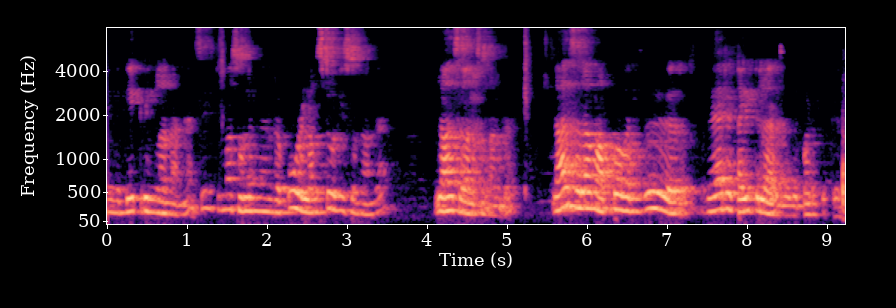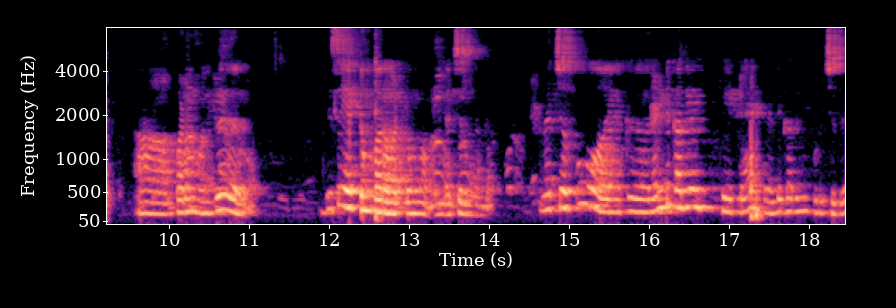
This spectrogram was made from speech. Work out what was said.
நீங்கள் கேட்குறீங்களான்னாங்க சரி சும்மா சொல்லுங்கன்றப்போ ஒரு லவ் ஸ்டோரி சொன்னாங்க. லால் சலாம் சொன்னாங்க. லால் சலாம் அப்போ வந்து வேறு டைட்டிலாக இருந்தது படத்துக்கு. படம் வந்து திசையட்டும் பரவட்டும் அப்படின்னு வச்சுருந்தாங்க. வச்சப்போ எனக்கு ரெண்டு கதையும் கேட்டேன். எனக்கு ரெண்டு கதையும் பிடிச்சிது.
